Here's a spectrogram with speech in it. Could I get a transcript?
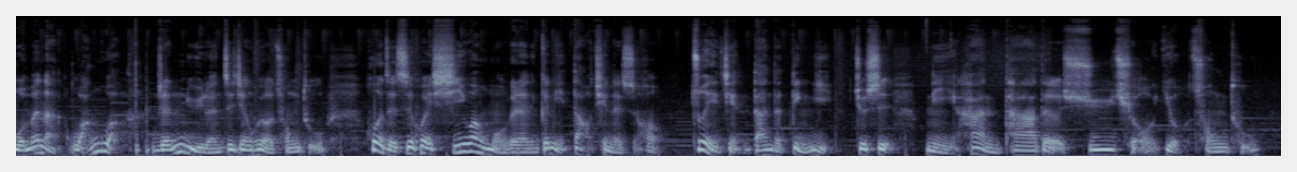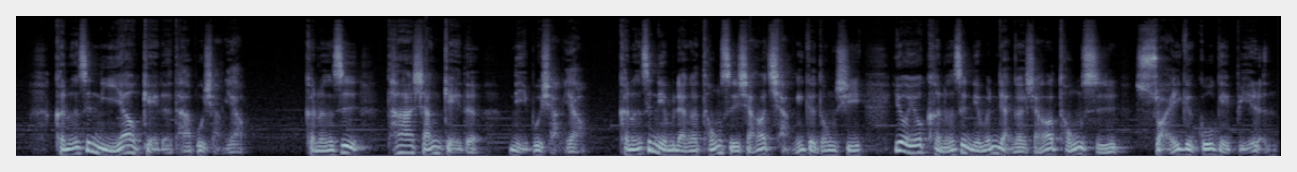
我们呢，往往啊，人与人之间会有冲突，或者是会希望某个人跟你道歉的时候，最简单的定义就是你和他的需求有冲突，可能是你要给的他不想要，可能是他想给的。你不想要，可能是你们两个同时想要抢一个东西，又有可能是你们两个想要同时甩一个锅给别人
